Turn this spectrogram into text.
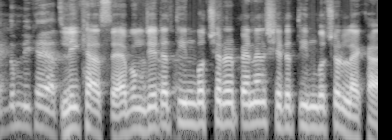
একদম লিখাই আছে। লিখা আছে এবং আচ্ছা, যেটা আচ্ছা। তিন বছরের প্যানেল সেটা তিন বছর লেখা।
